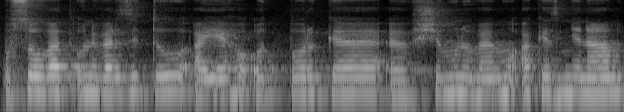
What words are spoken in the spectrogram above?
posouvat univerzitu a jeho odpor ke eh, všemu novému a ke změnám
